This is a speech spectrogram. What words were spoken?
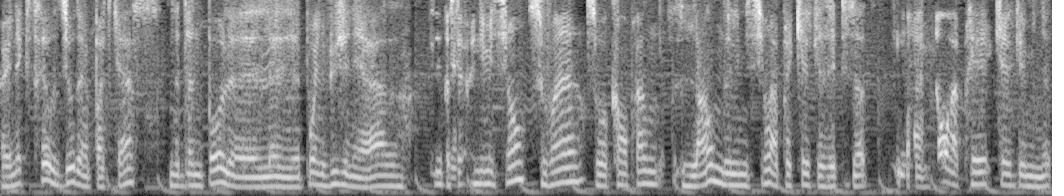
un extrait audio d'un podcast ne donne pas le, le- le point de vue général. Parce qu'une émission, souvent, tu vas comprendre l'âme de l'émission après quelques épisodes, Ouais. non après quelques minutes.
